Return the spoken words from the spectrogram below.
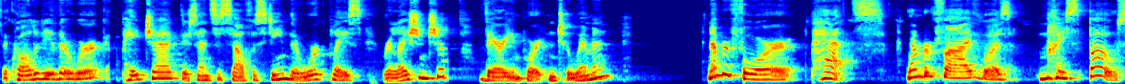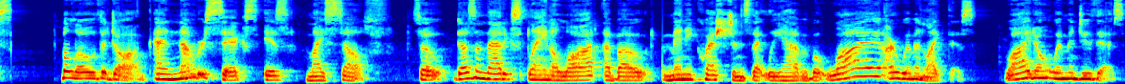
the quality of their work, paycheck, their sense of self esteem, their workplace relationship, very important to women. Number four, pets. Number five was my spouse below the dog. And number six is myself. So doesn't that explain a lot about many questions that we have about why are women like this? Why don't women do this?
